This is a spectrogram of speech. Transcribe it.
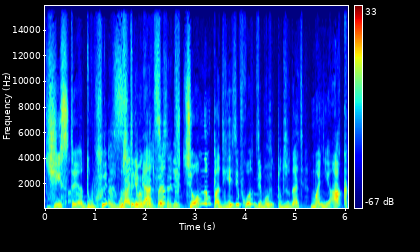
чистые души устремятся в темном подъезде вход, где может поджидать маньяк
